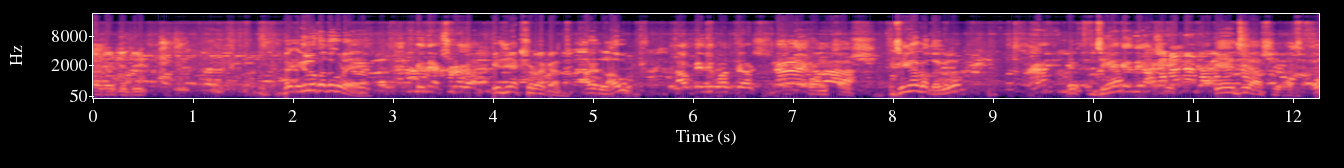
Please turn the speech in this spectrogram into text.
টাকা কেজি। এগুলো কত করে? কেজি একশো টাকা। কেজি একশো টাকা। আর লাউ লাউ? পঞ্চাশ। ঝিঙা কত এগুলো? এ, ঝিঙা? কেজি আশি। আচ্ছা। ও,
